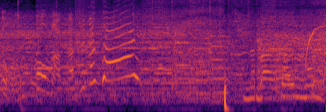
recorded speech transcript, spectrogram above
ほんと任せなさい。若いもん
